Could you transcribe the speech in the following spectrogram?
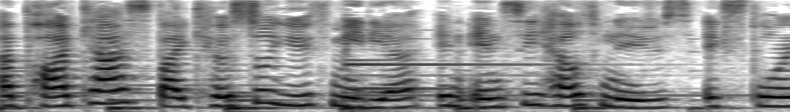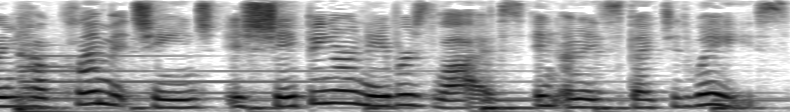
A podcast by Coastal Youth Media and NC Health News exploring how climate change is shaping our neighbors' lives in unexpected ways.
